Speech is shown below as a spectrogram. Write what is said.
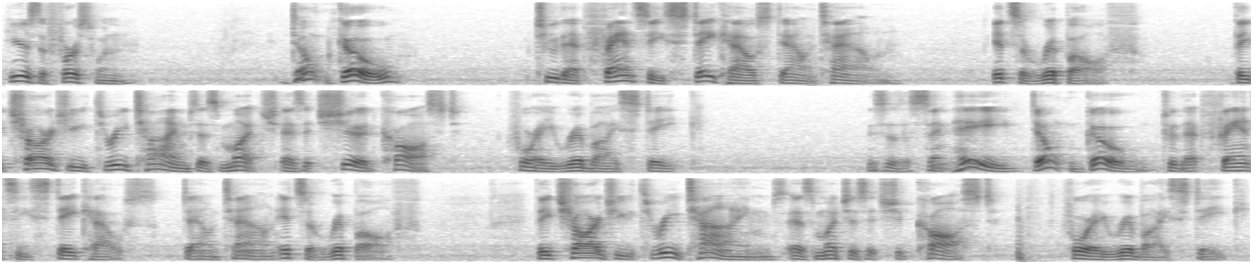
Here's the first one don't go to that fancy steakhouse downtown. It's a ripoff. They charge you three times as much as it should cost for a ribeye steak. This is a sentence. Hey, don't go to that fancy steakhouse downtown. It's a ripoff. They charge you three times as much as it should cost for a ribeye steak.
